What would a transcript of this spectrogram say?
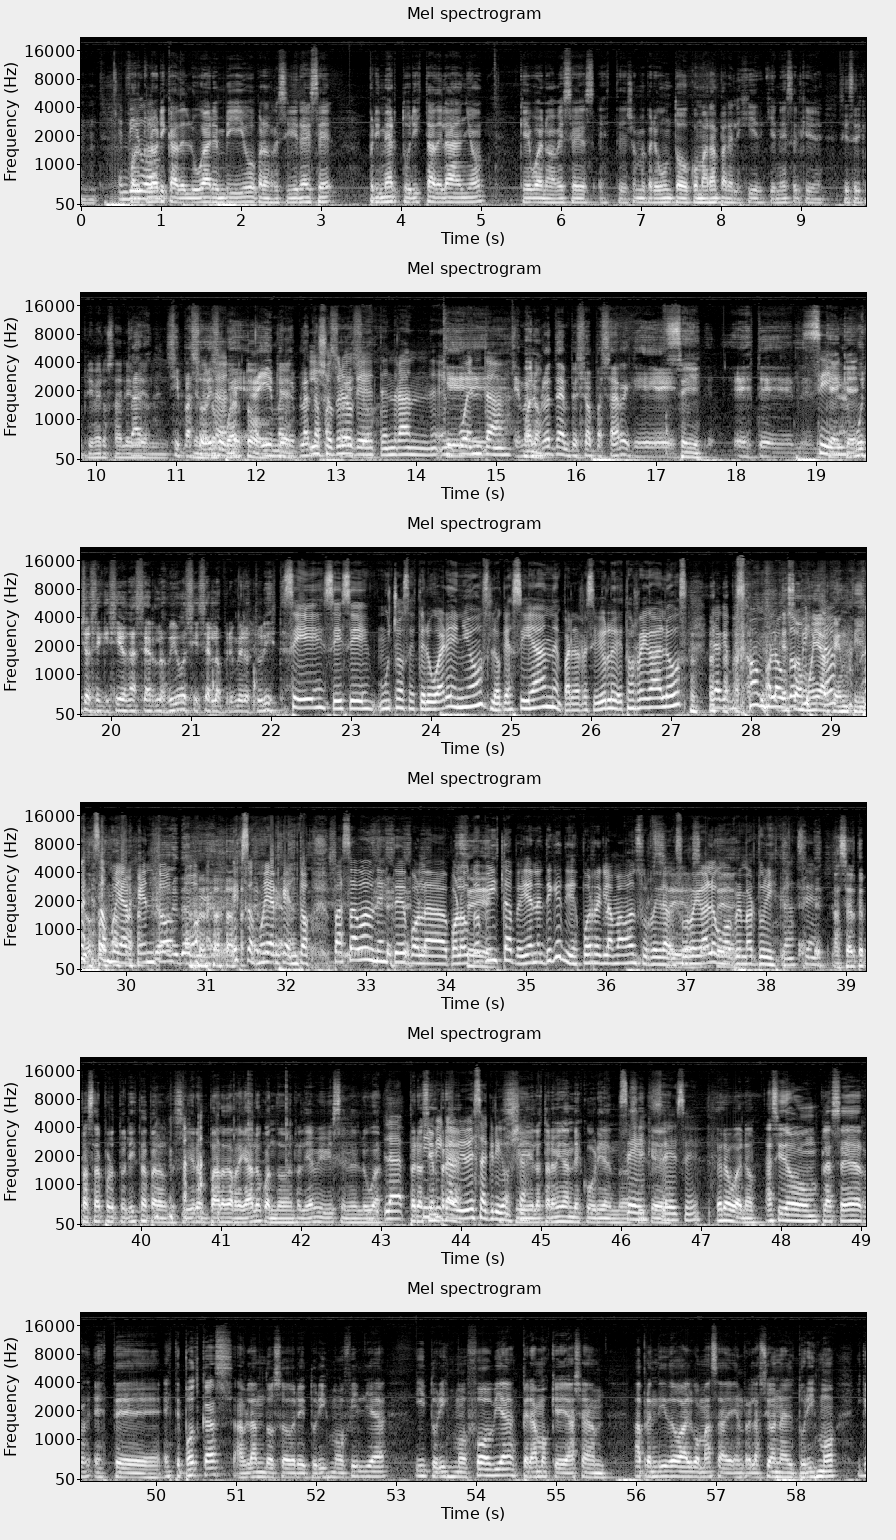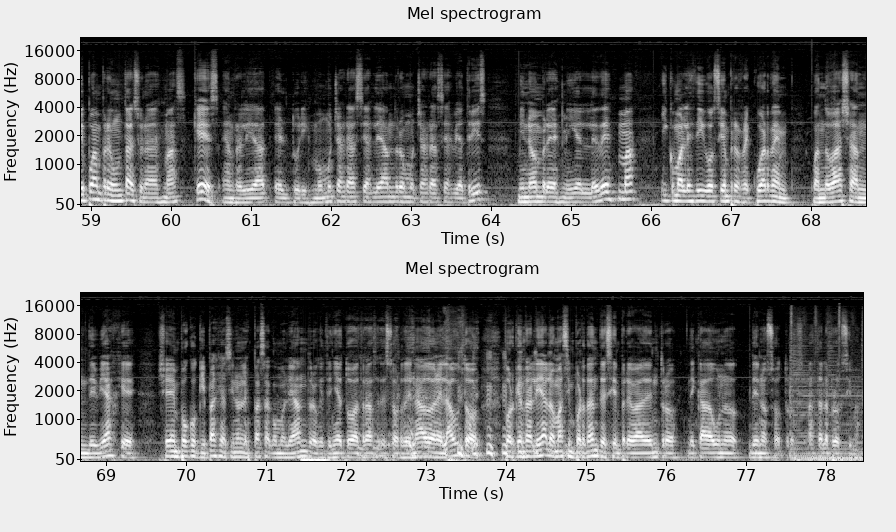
folclórica del lugar en vivo para recibir a ese primer turista del año que bueno, a veces este, yo me pregunto cómo harán para elegir quién es el que, si es el que primero sale del, si pasó eso ahí en Mar del Plata Y yo creo que tendrán en cuenta... En Mar del Plata empezó a pasar que sí este, que, muchos se quisieron hacer los vivos y ser los primeros turistas. Sí, sí, sí. Muchos este, lugareños lo que hacían para recibir estos regalos era que pasaban por la autopista. Eso es muy argentino. Eso es muy argento. Eso es muy argento. Pasaban este, por la, por la autopista, pedían el ticket y después reclamaban su, regalo, su regalo como primer turista. Hacerte pasar por turista para recibir un par de regalos cuando en realidad vivís en el lugar. La pero típica siempre, viveza criolla. Sí, los terminan descubriendo. Sí, así que, sí, sí. Pero bueno, Ha sido un placer este, este podcast hablando sobre turismofilia y turismofobia. Esperamos que hayan aprendido algo más en relación al turismo y que puedan preguntarse una vez más qué es en realidad el turismo. Muchas gracias Leandro, muchas gracias Beatriz. Mi nombre es Miguel Ledesma y como les digo, siempre recuerden cuando vayan de viaje, lleven poco equipaje, así no les pasa como Leandro, que tenía todo atrás desordenado en el auto, porque en realidad lo más importante siempre va dentro de cada uno de nosotros. Hasta la próxima.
